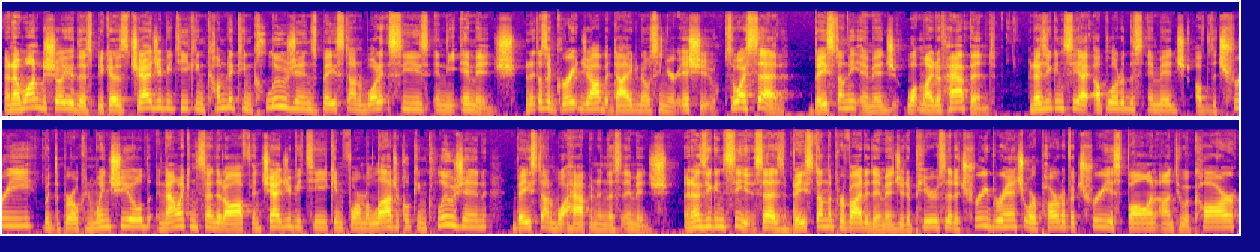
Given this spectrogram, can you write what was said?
and I wanted to show you this because ChatGPT can come to conclusions based on what it sees in the image, and it does a great job at diagnosing your issue. So I said, based on the image, what might have happened? And as you can see, I uploaded this image of the tree with the broken windshield, and now I can send it off, and ChatGPT can form a logical conclusion based on what happened in this image. And as you can see, it says, based on the provided image, it appears that a tree branch or part of a tree has fallen onto a car,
